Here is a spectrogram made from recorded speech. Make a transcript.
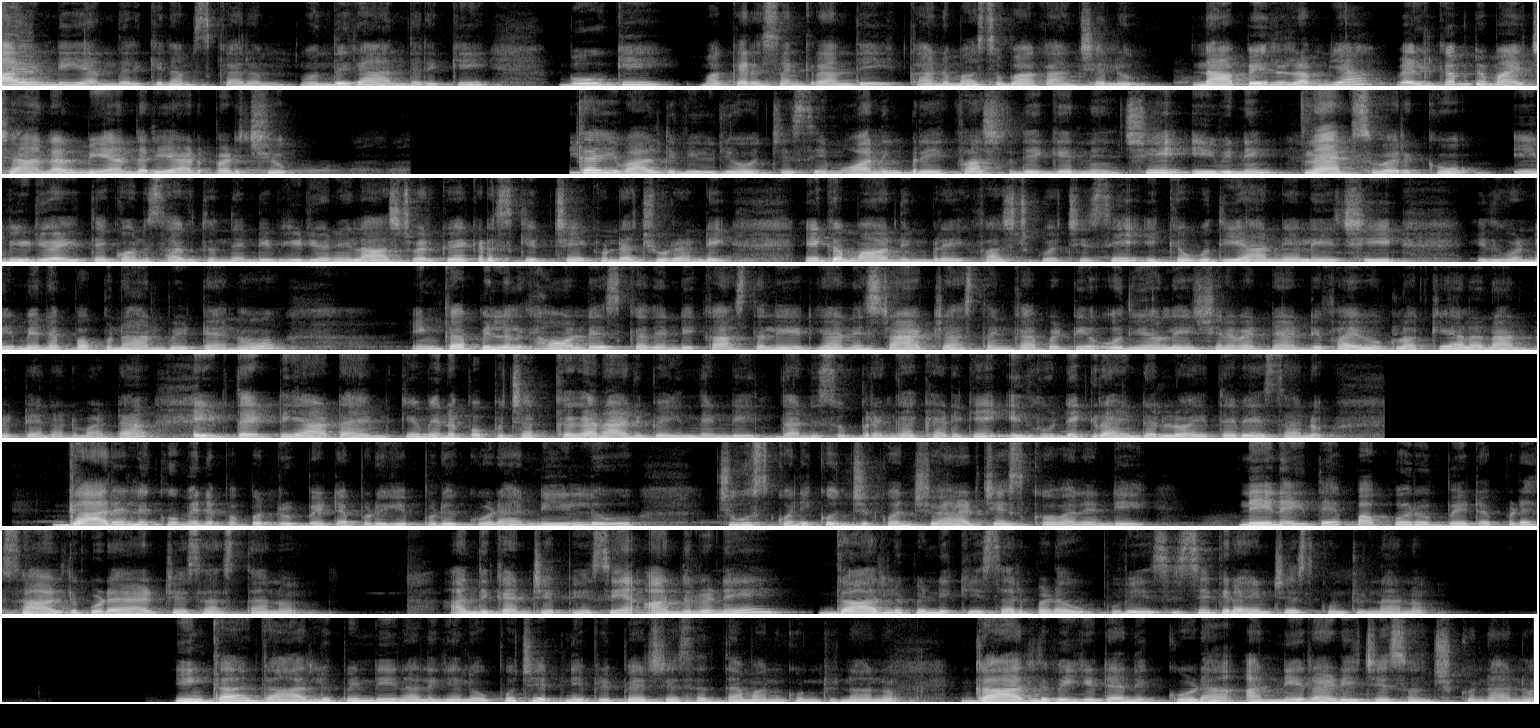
Hi అండి అందరికీ నమస్కారం. ముందుగా అందరికీ భోగి మకర సంక్రాంతి కనుమ శుభాకాంక్షలు. నా పేరు Ramya. Welcome to my channel మీ అందరి ఆడపడుచు ఇక ఇవాళ వీడియో వచ్చేసి మార్నింగ్ బ్రేక్ఫాస్ట్ దగ్గర నుంచి ఈవినింగ్ స్నాక్స్ వరకు ఈ వీడియో అయితే కొనసాగుతుందండి. వీడియోని లాస్ట్ వరకు ఎక్కడ స్కిప్ చేయకుండా చూడండి. ఇక మార్నింగ్ బ్రేక్ఫాస్ట్కి వచ్చేసి ఇక ఉదయాన్నే లేచి ఇదిగోండి మినపప్పు నానబెట్టాను. ఇంకా పిల్లలకి హాలిడేస్ కదండి కాస్త లేట్గానే స్టార్ట్ చేస్తాం కాబట్టి ఉదయం లేచిన వెంటనే అంటే ఫైవ్ ఓ క్లాక్కి అలా నానబెట్టాను అనమాట ఎయిట్ థర్టీ ఆ టైంకి మినపప్పు చక్కగా నానిపోయిందండి. దాన్ని శుభ్రంగా కడిగి ఇదిగోండి గ్రైండర్లో అయితే వేశాను. గారెలకు మినపప్పును రుబ్బేటప్పుడు ఎప్పుడు కూడా నీళ్ళు చూసుకొని కొంచెం కొంచెం యాడ్ చేసుకోవాలండి. నేనైతే పప్పు రుబ్బేటప్పుడే సాల్ట్ కూడా యాడ్ చేసేస్తాను. అందుకని చెప్పేసి అందులోనే గారెల పిండికి సరిపడా ఉప్పు వేసేసి గ్రైండ్ చేసుకుంటున్నాను. ఇంకా గార్లు పిండి నలిగేలోపు చట్నీ ప్రిపేర్ చేసేద్దాం అనుకుంటున్నాను. గార్లు వేయడానికి కూడా అన్నీ రెడీ చేసి ఉంచుకున్నాను.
